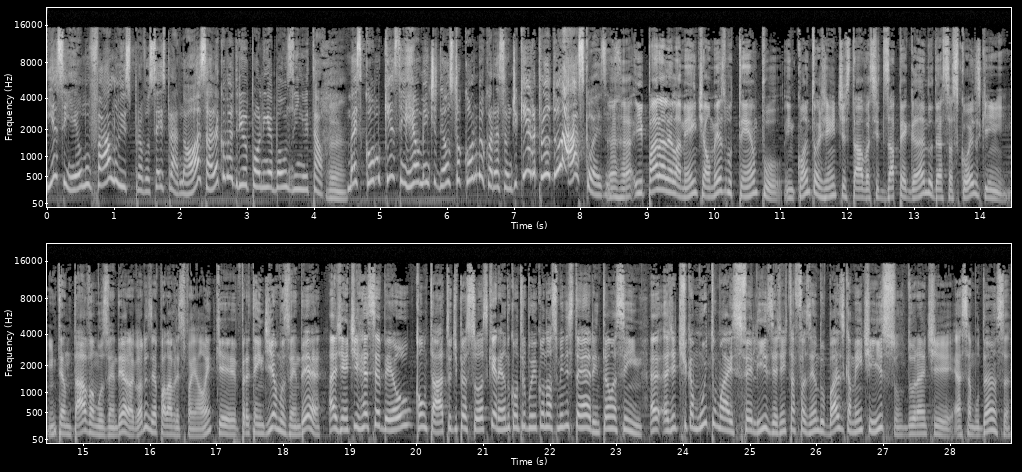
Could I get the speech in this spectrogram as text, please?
E assim, eu não falo isso pra vocês pra, nossa, olha como o Paulinho é bonzinho e tal. É. Mas como que assim, realmente Deus tocou no meu coração de que era pra eu doar as coisas. Aham. E paralelamente, ao mesmo tempo, enquanto a gente estava se desapegando dessas coisas que intentávamos vender, agora usei a palavra em espanhol, hein? Que pretendíamos vender, a gente recebeu contato de pessoas querendo contribuir com o nosso ministério. Então, assim, a, a gente fica muito mais feliz e a gente tá fazendo basicamente isso durante essa mudança.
